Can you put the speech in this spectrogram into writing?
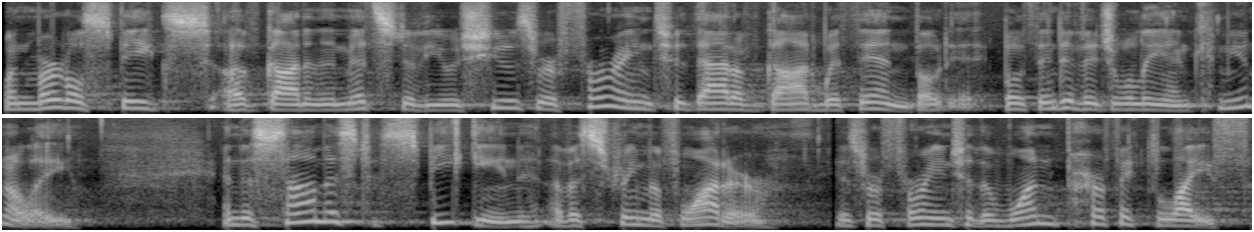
When Myrtle speaks of God in the midst of you, she was referring to that of God within, both, both individually and communally. And the psalmist, speaking of a stream of water, is referring to the one perfect life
